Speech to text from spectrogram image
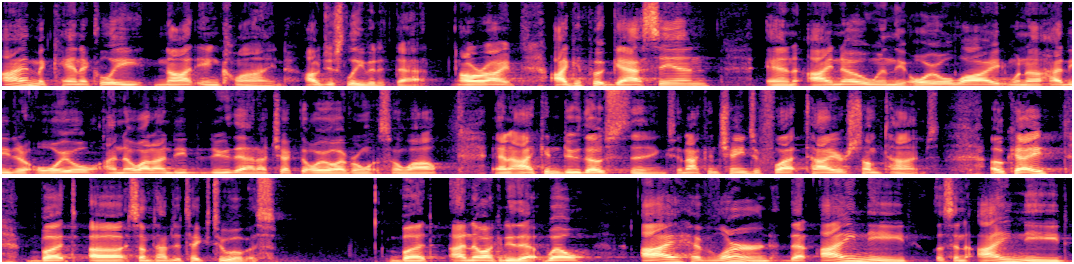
I am mechanically not inclined. I'll just leave it at that. All right? I can put gas in and I know when the oil light, when I need an oil, I know I need to do that. I check the oil every once in a while, and I can do those things. And I can change a flat tire sometimes, okay? But uh, sometimes it takes two of us. But I know I can do that. Well, I have learned that I need, listen, I need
